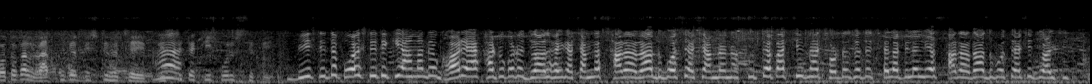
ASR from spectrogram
গতকাল রাত থেকে বৃষ্টি হচ্ছে হ্যাঁ। বৃষ্টিতে কি পরিস্থিতি? বৃষ্টিতে পরিস্থিতি কি? আমাদের ঘরে এক হাঁটু করে জল হয়ে গেছে। আমরা সারা রাত বসে আছি। আমরা না শুতে পাচ্ছি না। ছোট ছোট ছেলে পিলে নিয়ে সারা রাত বসে আছি জল ছিটছি।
